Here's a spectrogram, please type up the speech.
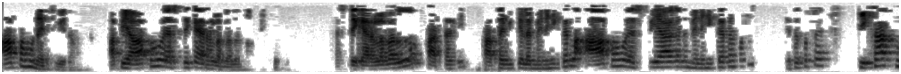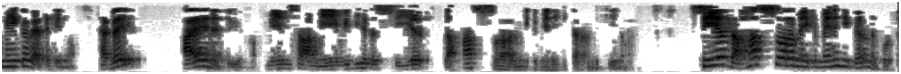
ආපහු නැති වෙනවා. අපි ආපහු ඇස් දෙක අරලා බලනවා. ඇස් දෙක අරලා බලලා පටවි පටවි කියලා මෙනෙහි කරලා ආපහු ඇස් පියාගෙන මෙනෙහි කරනකොට එතකොට ටිකක් මේක වැටහෙනවා. හැබැයි අය නැති වෙනවා. මේ නිසා මේ විදිහට සිය දහස් වර මේක මෙනෙහි කරන්න කියනවා. සිය දහස් වර මේක මෙනෙහි කරනකොට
